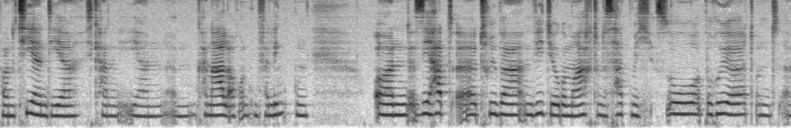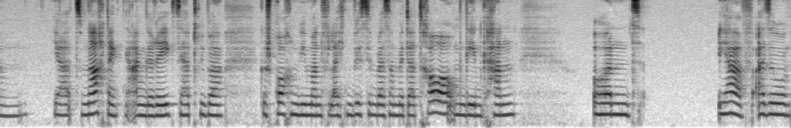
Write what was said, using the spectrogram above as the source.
von Tieren dir. Ich kann ihren ähm, Kanal auch unten verlinken. Und sie hat äh, drüber ein Video gemacht und es hat mich so berührt und ähm, ja zum Nachdenken angeregt. Sie hat drüber gesprochen, wie man vielleicht ein bisschen besser mit der Trauer umgehen kann. Und ja, also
